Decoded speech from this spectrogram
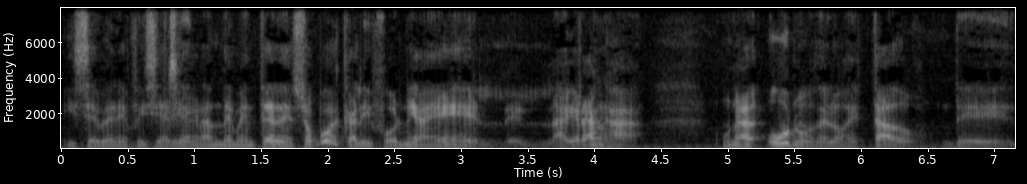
y se beneficiaría grandemente de eso, porque California es el, la granja una, uno de los estados de,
